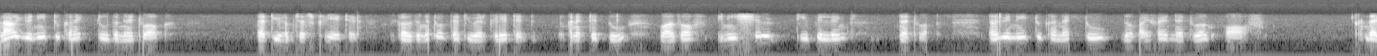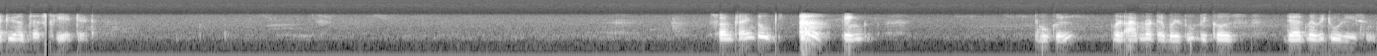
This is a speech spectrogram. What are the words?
Now you need to connect to the network that you have just created because the network that you were created connected to was of initial TP-Link network. Now you need to connect to the Wi-Fi network of that you have just created. So I'm trying to ping Google, but I'm not able to because there may be two reasons.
